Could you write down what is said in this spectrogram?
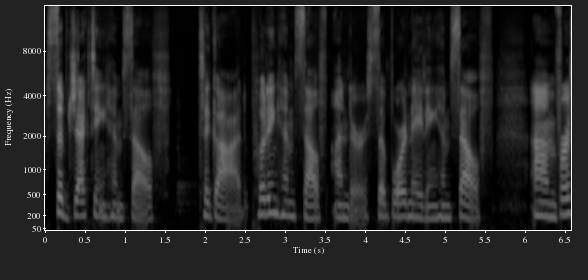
subjecting himself to God, putting himself under, subordinating himself. Um, 1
